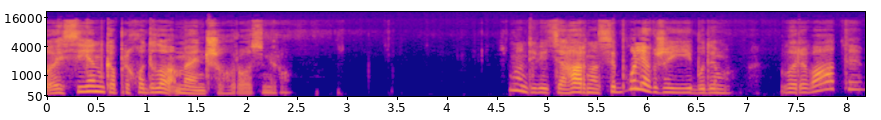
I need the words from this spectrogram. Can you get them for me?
е, сіянка приходила меншого розміру. Ну, дивіться, гарна цибуля, вже її будемо виривати.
